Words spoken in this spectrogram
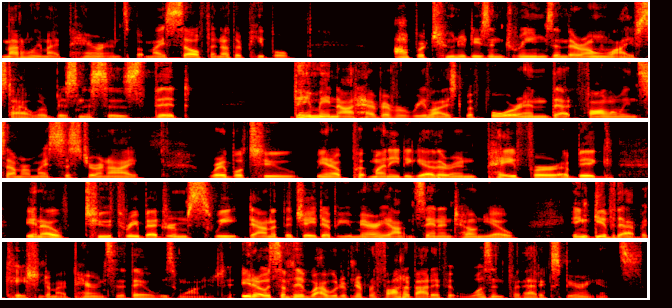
not only my parents, but myself and other people opportunities and dreams in their own lifestyle or businesses that they may not have ever realized before. And that following summer, my sister and I were able to, you know, put money together and pay for a big, you know, two, three bedroom suite down at the JW Marriott in San Antonio and give that vacation to my parents that they always wanted. You know, it's something I would have never thought about if it wasn't for that experience.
